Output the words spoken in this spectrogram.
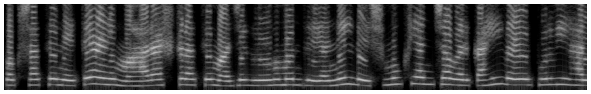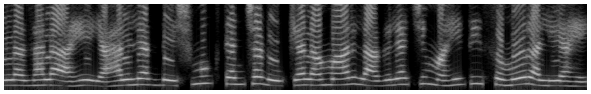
पक्षाचे नेते आणि महाराष्ट्राचे माजी गृहमंत्री अनिल देशमुख यांच्यावर काही वेळेपूर्वी हल्ला झाला आहे. या हल्ल्यात देशमुख त्यांच्या डोक्याला मार लागल्याची माहिती समोर आली आहे.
